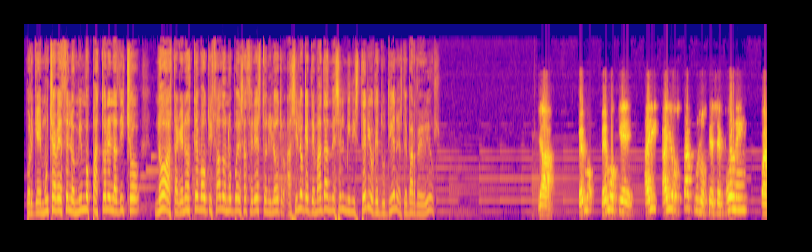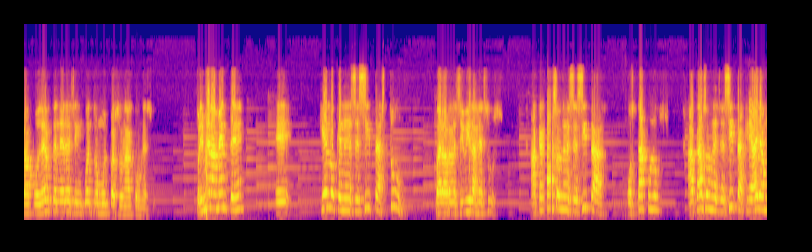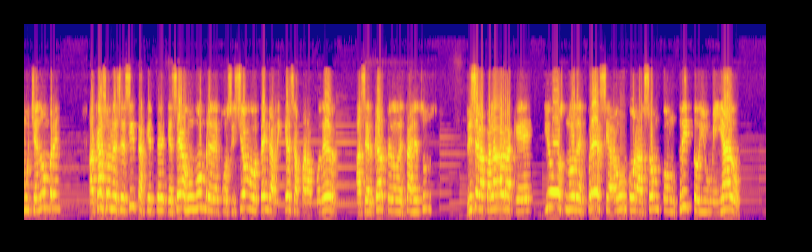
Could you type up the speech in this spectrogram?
porque muchas veces los mismos pastores le han dicho, no, hasta que no estés bautizado no puedes hacer esto ni lo otro. Así lo que te matan es el ministerio que tú tienes de parte de Dios. Ya, vemos, vemos que hay, hay obstáculos que se ponen para poder tener ese encuentro muy personal con Jesús. Primeramente, eh, ¿qué es lo que necesitas tú para recibir a Jesús? ¿Acaso necesitas obstáculos? ¿Acaso necesitas que haya muchedumbre? ¿Acaso necesitas que, que seas un hombre de posición o tengas riqueza para poder acercarte donde está Jesús? Dice la palabra que Dios no desprecia a un corazón contrito y humillado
